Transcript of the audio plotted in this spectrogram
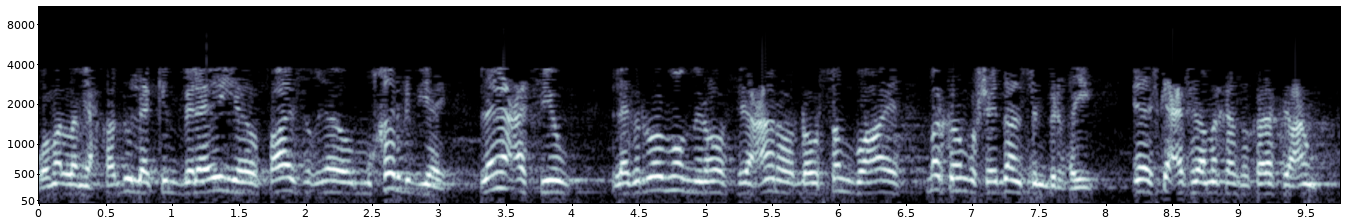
ومن لم يحقدوا لكن بلايه وفاسق ومخرب يهي لما عسيو لكن روح المؤمن هو في عانه ودور صنبه هاي مركا نبو الشيطان سنبرحي. إن اسكع في ذا مركز وكلا في عانه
